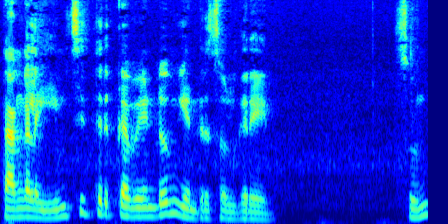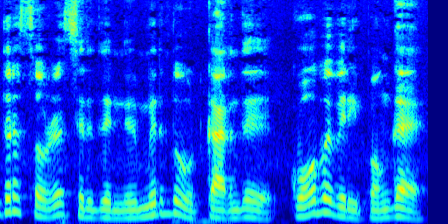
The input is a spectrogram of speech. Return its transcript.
தங்களை இம்சித்திருக்க வேண்டும் என்று சொல்கிறேன். சுந்தர சோழர் சிறிது நிமிர்ந்து உட்கார்ந்து கோபவெறி பொங்க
